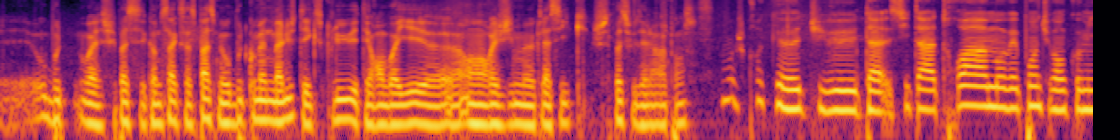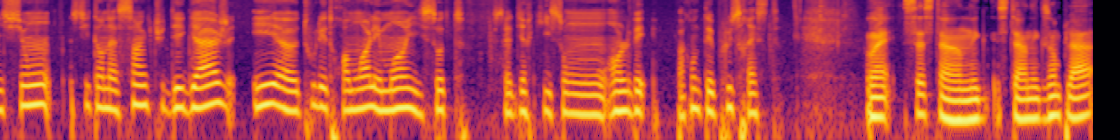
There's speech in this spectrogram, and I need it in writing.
euh, au bout. De... Ouais, je sais pas si c'est comme ça que ça se passe, mais au bout de combien de malus t'es exclu et t'es renvoyé euh, en régime classique? Je sais pas si vous avez la réponse. Moi, je crois que tu, as, si tu as trois mauvais points, tu vas en commission. Si tu en as cinq, tu dégages. Et euh, tous les trois mois, les moins, ils sautent. C'est-à-dire qu'ils sont enlevés. Par contre, tes plus restent. Ouais, ça c'était un, un exemple à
